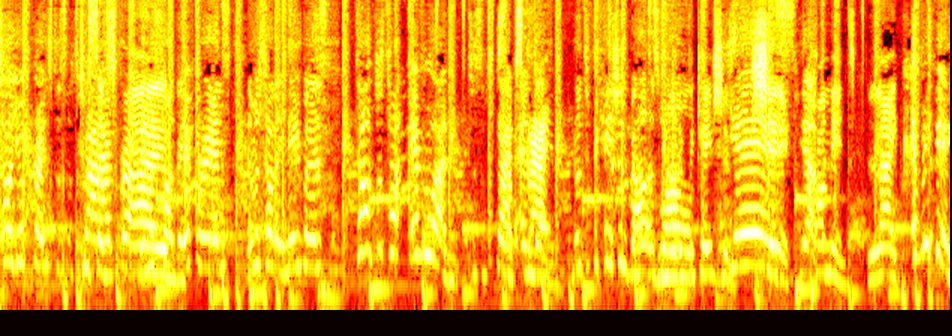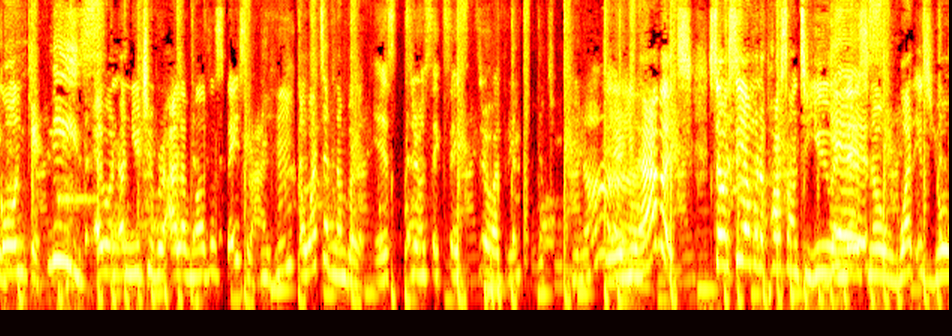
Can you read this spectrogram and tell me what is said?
Tell your friends to subscribe. To They must subscribe. tell their friends. They must tell their neighbors. Tell just tell everyone to subscribe, Subscribe. and the notification bell as well. Notification. Yes, Share. yeah. Comment. Like. Everything. Conke. Please. Everyone on YouTube, we're ILoveMelville Space Line. Mm-hmm. Our WhatsApp number Is zero six six zero one three four two two nine. There you have it. So, see, I'm gonna pass on to you and let us know what is your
